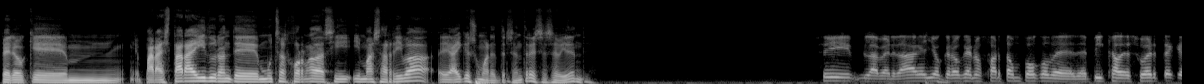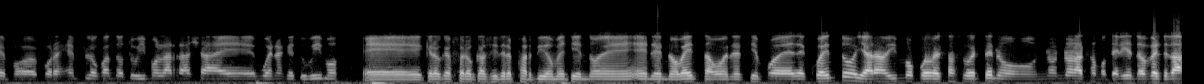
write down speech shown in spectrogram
pero que mm, para estar ahí durante muchas jornadas y, más arriba eh, hay que sumar de tres en tres, es evidente. Sí, la verdad que yo creo que nos falta un poco de, de pizca de suerte, que por, ejemplo cuando tuvimos la raya eh, buena que tuvimos, eh, creo que fueron casi tres partidos metiendo en, el 90 o en el tiempo de descuento y ahora mismo pues esa suerte no la estamos teniendo. Es verdad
